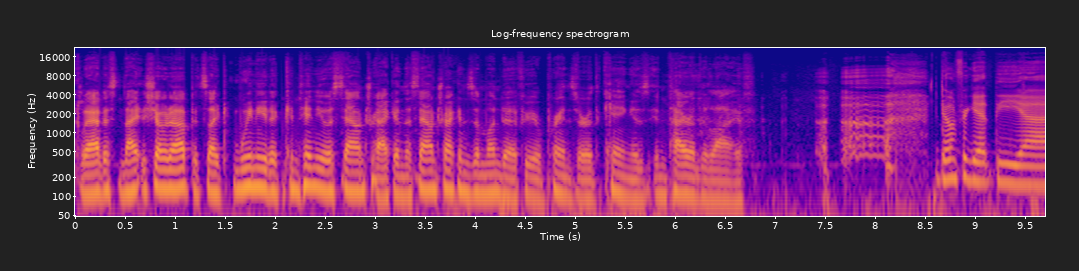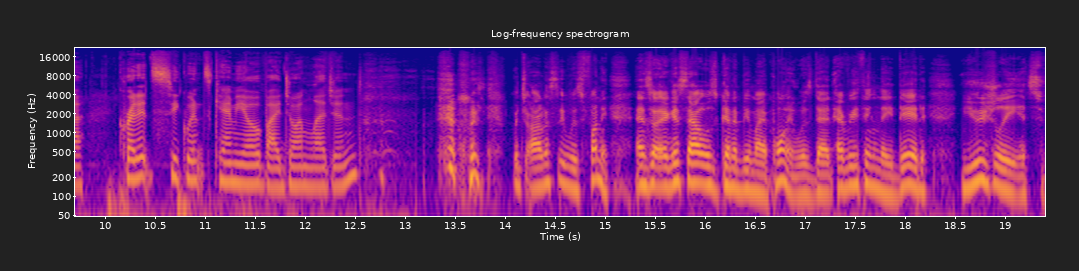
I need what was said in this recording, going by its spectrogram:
Gladys Knight showed up. It's like we need a continuous soundtrack, and the soundtrack in Zamunda, if you're a prince or the king, is entirely live. Don't forget the uh, credits sequence cameo by John Legend. which, which honestly was funny. And so I guess that was going to be my point was that everything they did, usually it's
